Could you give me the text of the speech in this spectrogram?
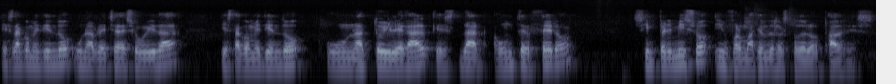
está cometiendo una brecha de seguridad y está cometiendo un acto ilegal que es dar a un tercero, sin permiso, información del resto de los padres.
